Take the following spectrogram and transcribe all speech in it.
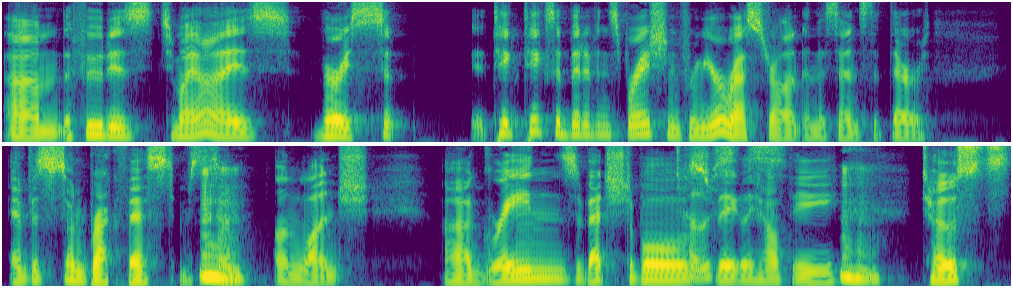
um the food is to my eyes very si- it take, takes a bit of inspiration from your restaurant in the sense that there's emphasis on breakfast emphasis Mm-hmm. on lunch uh grains vegetables vaguely Toasts. healthy. Mhm. toasts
